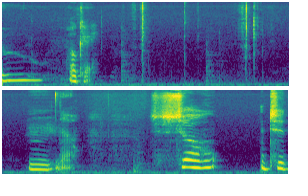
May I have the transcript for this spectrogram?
okay. Mm, no. So, to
